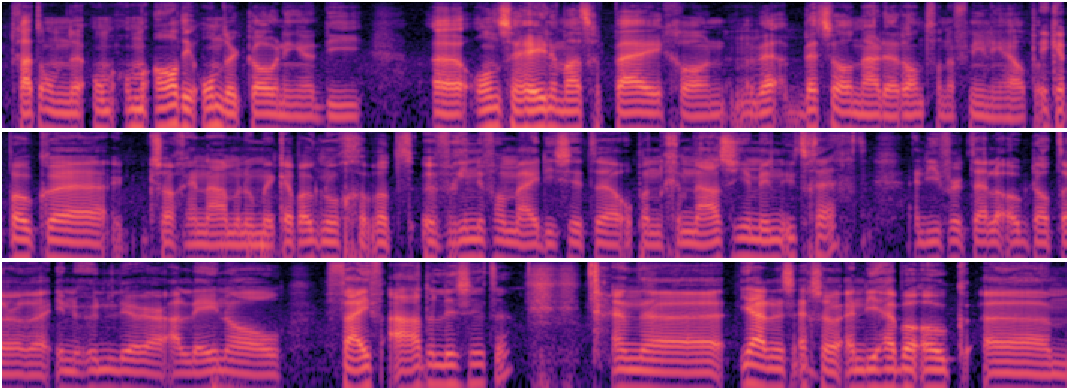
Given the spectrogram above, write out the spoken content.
het gaat om, de, om, om al die onderkoningen die eh, onze hele maatschappij gewoon we- best wel naar de rand van de vernieling helpen. Ik heb ook, eh, ik zal geen namen noemen, ik heb ook nog wat vrienden van mij die zitten op een gymnasium in Utrecht. En die vertellen ook dat er eh, in hun leer alleen al vijf adelen zitten. en eh, ja, dat is echt zo. En die hebben ook, ehm,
